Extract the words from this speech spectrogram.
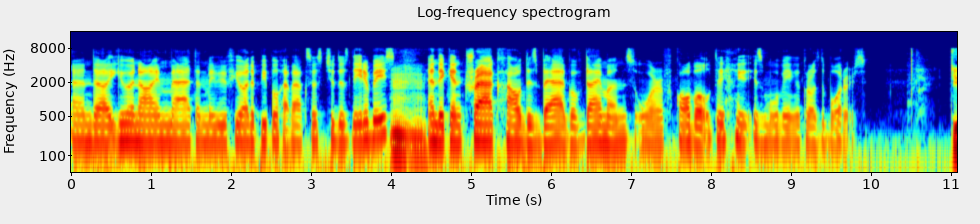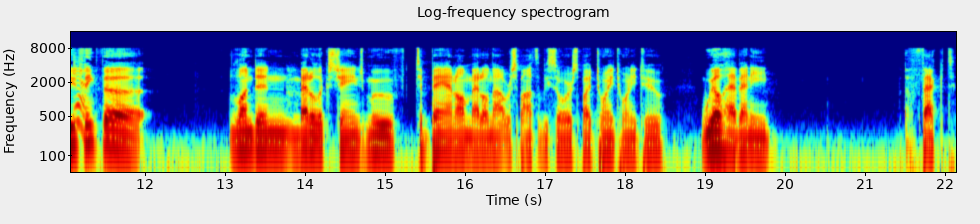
and uh, you and I, Matt, and maybe a few other people have access to this database, Mm-mm. and they can track how this bag of diamonds or of cobalt is moving across the borders. Do you Yeah. think the London Metal Exchange move to ban all metal not responsibly sourced by 2022 will have any effect?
